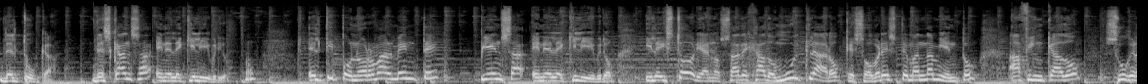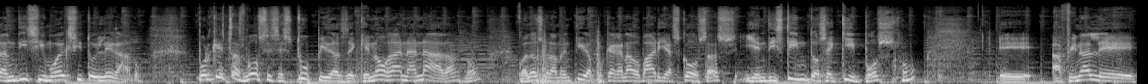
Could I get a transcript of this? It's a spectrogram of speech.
del Tuca descansa en el equilibrio. El tipo normalmente piensa en el equilibrio y la historia nos ha dejado muy claro que sobre este mandamiento ha fincado su grandísimo éxito y legado. Porque estas voces estúpidas de que no gana nada, cuando es una mentira porque ha ganado varias cosas y en distintos equipos, eh, a final de,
